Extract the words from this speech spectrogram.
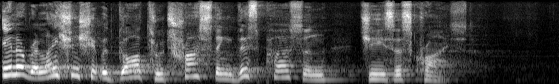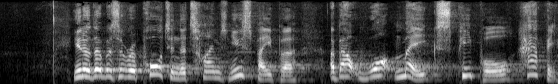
in a relationship with God through trusting this person, Jesus Christ. You know, there was a report in the Times newspaper about what makes people happy.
